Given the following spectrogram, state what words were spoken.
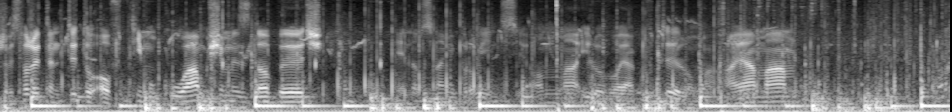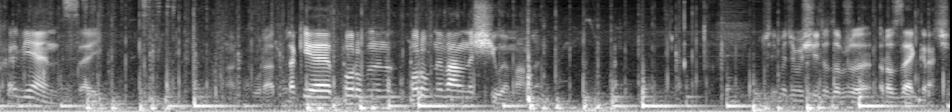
żeby stworzyć ten tytuł of Timukuła, musimy zdobyć jedną co najmniej prowincję. On ma ilu wojaków? Tylu ma, a ja mam trochę więcej akurat. Takie porówny, porównywalne siły mamy. Czyli będziemy musieli to dobrze rozegrać.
